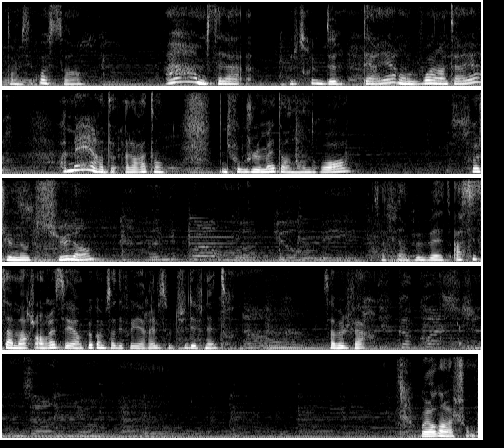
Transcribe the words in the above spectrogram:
Attends, mais c'est quoi ça? Ah, mais c'est la... le truc de derrière, on le voit à l'intérieur? Ah merde Alors attends, il faut que je le mette à un endroit. Soit je le mets au-dessus, là. Ça fait un peu bête. Ah si, ça marche. En vrai, c'est un peu comme ça des fois IRL, c'est au-dessus des fenêtres. Ça peut le faire. Ou alors dans la chambre.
